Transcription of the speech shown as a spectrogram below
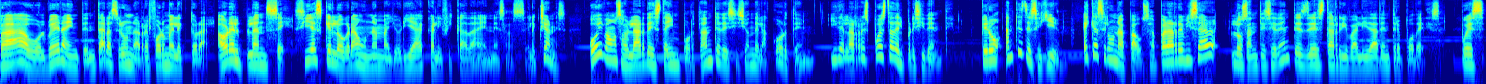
va a volver a intentar hacer una reforma electoral. Ahora el plan C, si es que logra una mayoría calificada en esas elecciones. Hoy vamos a hablar de esta importante decisión de la Corte y de la respuesta del presidente. Pero antes de seguir, hay que hacer una pausa para revisar los antecedentes de esta rivalidad entre poderes, pues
